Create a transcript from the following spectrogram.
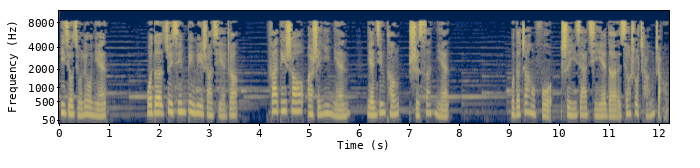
一九九六年，我的最新病历上写着：发低烧二十一年，眼睛疼十三年。我的丈夫是一家企业的销售厂长，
